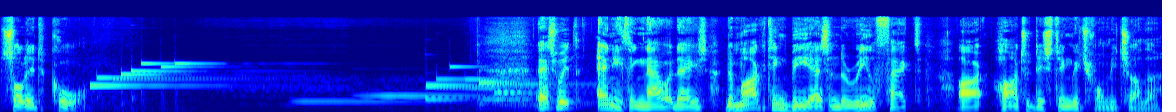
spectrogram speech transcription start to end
solid core. As with anything nowadays, the marketing BS and the real fact are hard to distinguish from each other.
